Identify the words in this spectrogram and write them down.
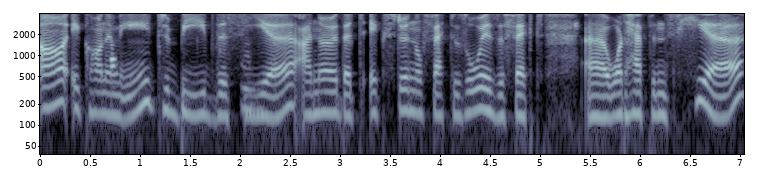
our economy to be this mm-hmm. year. I know that external factors always affect uh, what happens here.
